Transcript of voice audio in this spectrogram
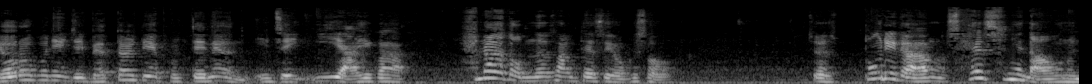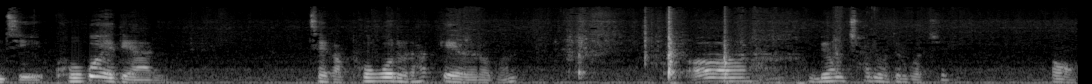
여러분이 이제 몇 달 뒤에 볼 때는 이제 이 아이가 하나도 없는 상태에서 여기서 저 뿌리랑 새순이 나오는지 그거에 대한 제가 보고를 할게요 여러분 어 명찰이 어디로 갔지? 어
